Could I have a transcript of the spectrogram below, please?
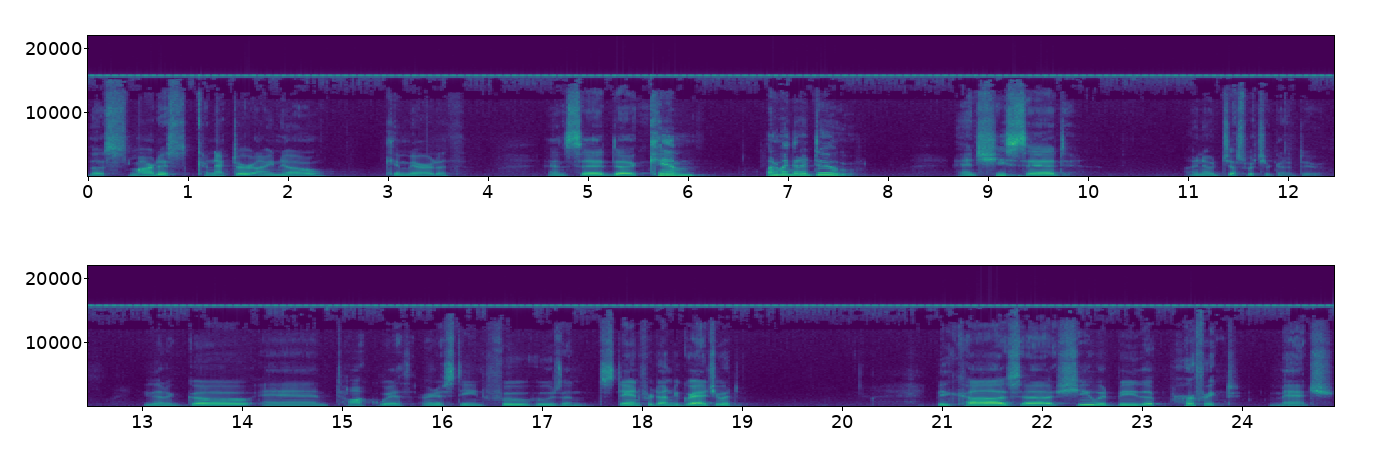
the smartest connector I know, Kim Meredith, and said, uh, Kim, what am I going to do? And she said, I know just what you're going to do. You're going to go and talk with Ernestine Fu, who's a Stanford undergraduate because uh, she would be the perfect match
